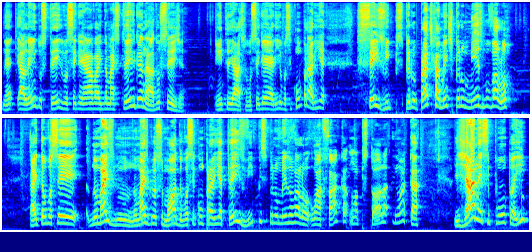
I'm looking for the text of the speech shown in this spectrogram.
né? E além dos três, você ganhava ainda mais três granadas, ou seja, entre aspas, você ganharia, você compraria seis VIPs pelo praticamente pelo mesmo valor. Tá? Então você, no mais, no mais grosso modo, você compraria três VIPs pelo mesmo valor. Uma faca, uma pistola e um AK. Já nesse ponto aí,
